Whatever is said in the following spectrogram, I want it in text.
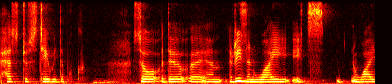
has to stay with the book so the uh, um, reason why it's why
